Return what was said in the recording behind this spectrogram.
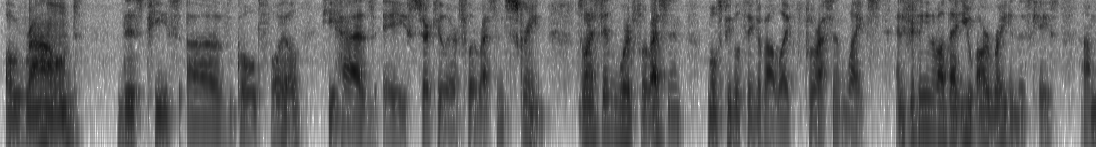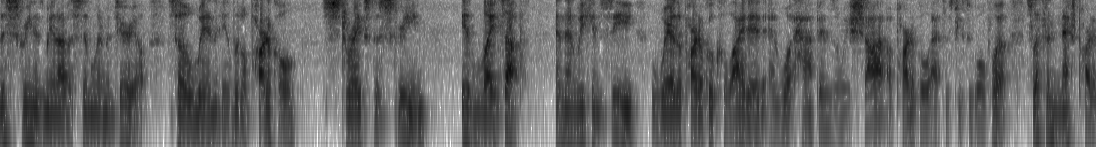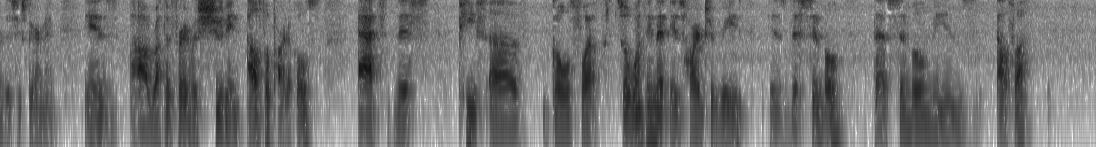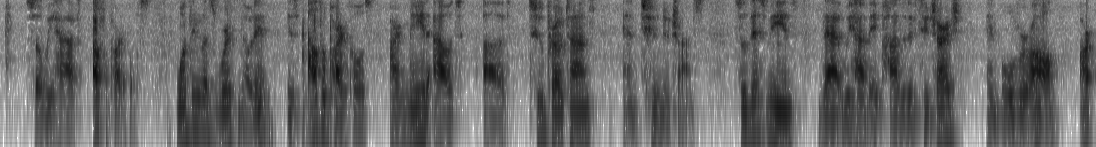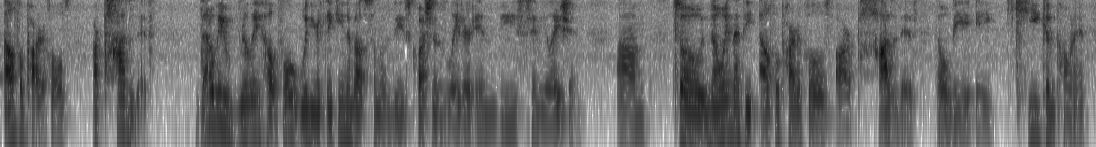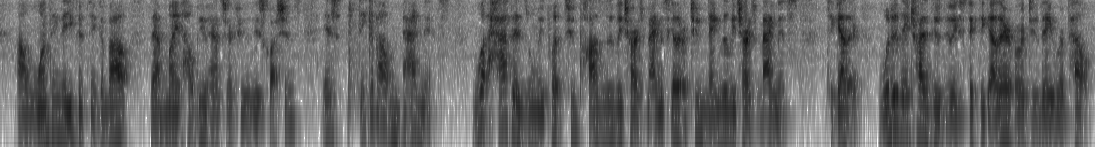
around this piece of gold foil, he has a circular fluorescent screen. So when I say the word fluorescent, most people think about like fluorescent lights. And if you're thinking about that, you are right in this case. Um, this screen is made out of a similar material. So when a little particle strikes the screen, it lights up and then we can see where the particle collided and what happens when we shot a particle at this piece of gold foil. So that's the next part of this experiment. Is uh, Rutherford was shooting alpha particles at this piece of gold foil. So one thing that is hard to read is this symbol. That symbol means alpha. So we have alpha particles. One thing that's worth noting is alpha particles are made out of two protons and two neutrons. So this means that we have a positive 2 charge, and overall, our alpha particles are positive. That'll be really helpful when you're thinking about some of these questions later in the simulation. Um, so knowing that the alpha particles are positive, that will be a key component. Um, one thing that you can think about that might help you answer a few of these questions is think about magnets what happens when we put two positively charged magnets together or two negatively charged magnets together? What do they try to do? Do they stick together or do they repel?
